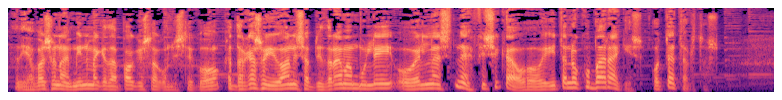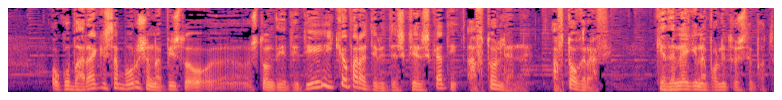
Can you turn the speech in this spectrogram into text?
Θα διαβάσω ένα μήνυμα και θα πάω και στο αγωνιστικό. Καταρχάς, ο Ιωάννης από τη δράμα μου λέει: Ο Έλληνας, ναι, φυσικά, ο, ήταν ο Κουμπαράκης, ο τέταρτος. Ο Κουμπαράκης θα μπορούσε να πει στο, στον διαιτητή ή και ο παρατηρητή: Ξέρεις κάτι, αυτό λένε. Αυτό γράφει. Και δεν έγινε απολύτως τίποτα.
